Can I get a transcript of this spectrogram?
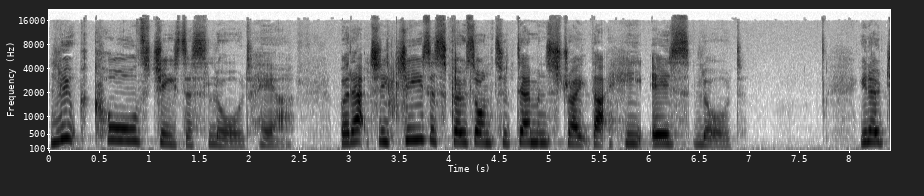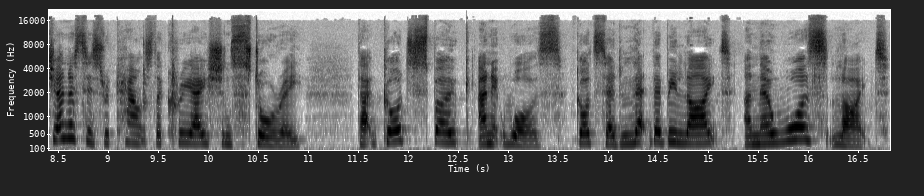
Luke calls Jesus Lord here. But actually, Jesus goes on to demonstrate that he is Lord. You know, Genesis recounts the creation story that God spoke and it was. God said, Let there be light, and there was light.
